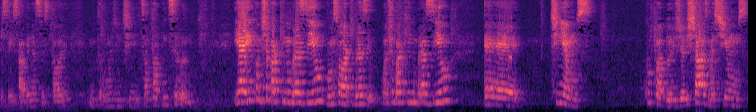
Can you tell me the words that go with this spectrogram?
Vocês sabem essa história, então a gente só está pincelando. E aí, quando chegou aqui no Brasil, vamos falar de Brasil. Quando chegou aqui no Brasil, é, tínhamos cultuadores de orixás, mas tínhamos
